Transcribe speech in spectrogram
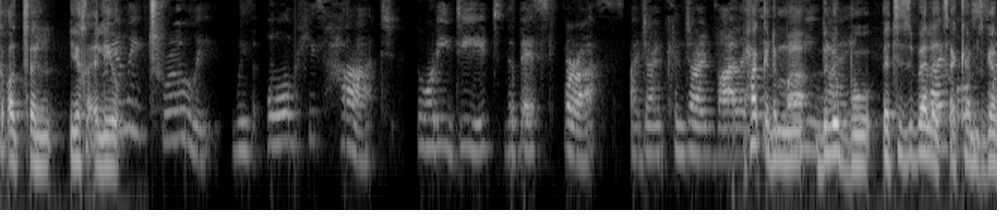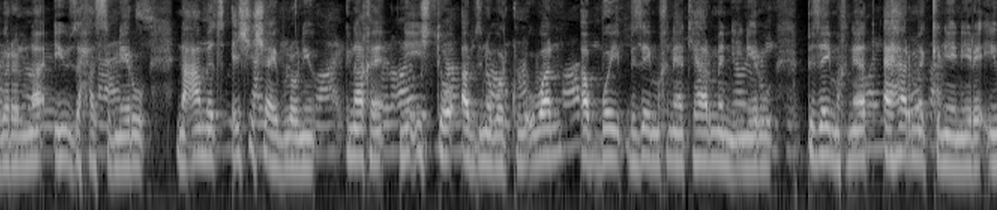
ክቕጽል ይኽእል እዩ። ብሓቂ ድማ ብልቡ እቲ ዝበለጸ ከም ዝገበረልና እዩ ዝሓስብ ነይሩ። ንዓመጽ ዕሽሽ ኣይብሎን እዩ። ግናኸ ንእሽቶ ኣብ ዝነበርኩሉ እዋን ኣቦይ ብዘይ ምኽንያት ይሃርመኒ እዩ ነይሩ። ብዘይ ምኽንያት ኣይሃርመክን እየ ነይረ እዩ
